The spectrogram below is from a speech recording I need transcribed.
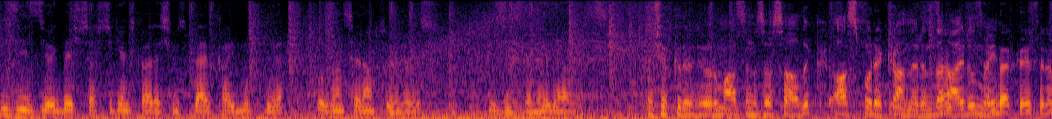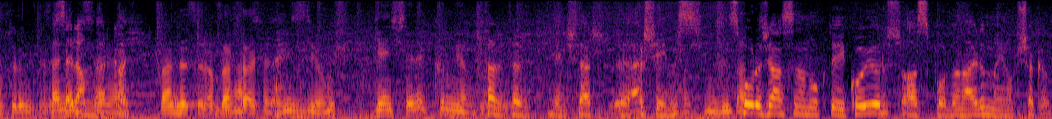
Bizi izliyor Beşiktaşlı genç kardeşimiz Berkay Mutlu'ya. Buradan selam söylüyoruz. Bizi izlemeye devam etsin. Teşekkür ediyorum. Ağzınıza sağlık. Aspor ekranlarından Sen, ayrılmayın. sen Berkay'a selam söylemeyecek misin? Sen Selam. Berkay. Ben de selam Selam Berkay. söyle. izliyormuş. Gençleri kırmayalım. Tabii tabii. Gençler e, her şeyimiz. Başımızın Spor Ajansı'na noktayı koyuyoruz. Aspor'dan ayrılmayın. Hoşçakalın.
